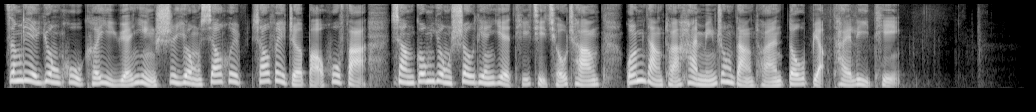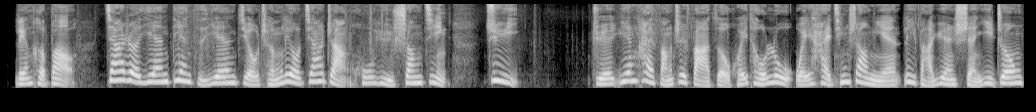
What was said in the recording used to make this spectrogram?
增列用户可以援引适用消费消费者保护法，向公用售电业提起求偿。国民党团和民众党团都表态力挺。联合报加热烟、电子烟九成六家长呼吁双禁，拒绝烟害防治法走回头路，危害青少年。立法院审议中，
